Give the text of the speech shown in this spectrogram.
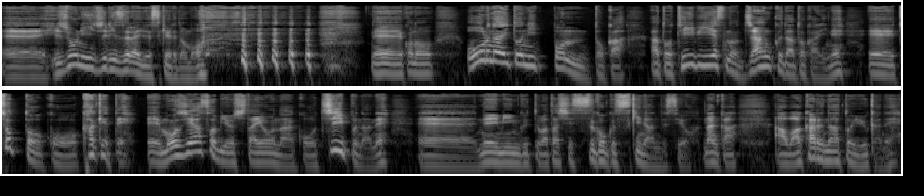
えー、非常にいじりづらいですけれども。えー、この、オールナイトニッポンとか、あと TBS のジャンクだとかにね、えー、ちょっとこう、かけて、えー、文字遊びをしたような、こう、チープなね、え、ネーミングって私すごく好きなんですよ。なんか、あ、わかるなというかね。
